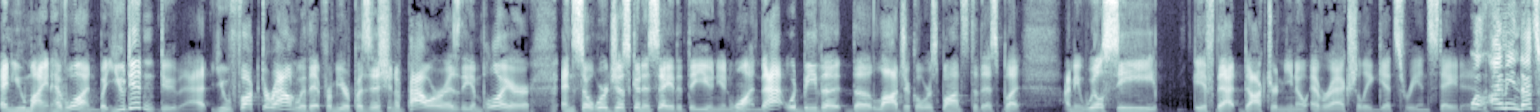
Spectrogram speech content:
and you might have won. But you didn't do that. You fucked around with it from your position of power as the employer, and so we're just going to say that the union won. That would be the the logical response to this. But I mean, we'll see if that doctrine, you know, ever actually gets reinstated. Well, I mean that's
